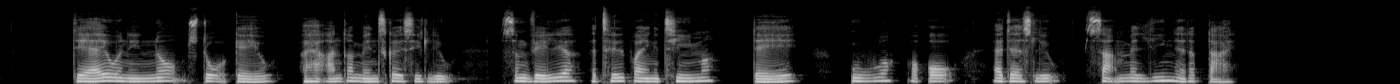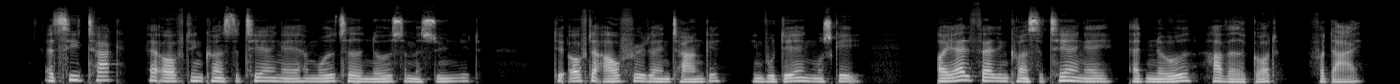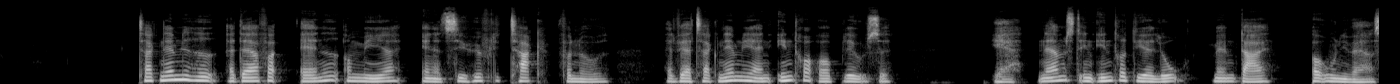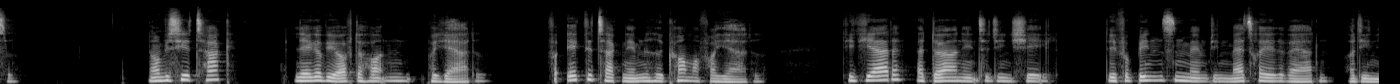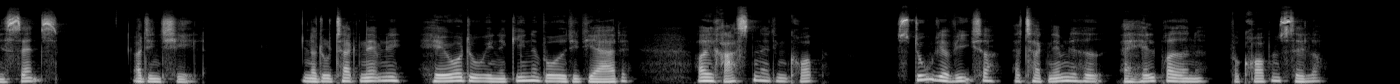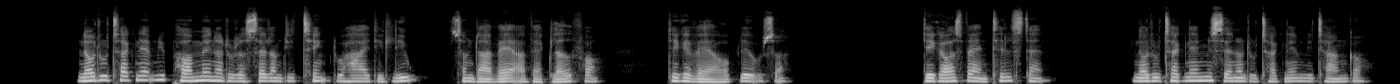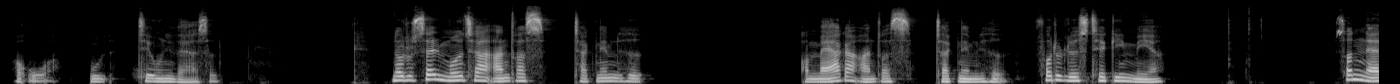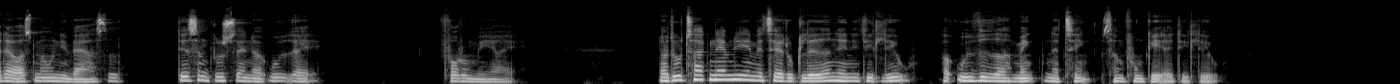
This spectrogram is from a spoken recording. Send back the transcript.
Det er jo en enorm stor gave at have andre mennesker i sit liv, som vælger at tilbringe timer, dage, uger og år af deres liv sammen med lige netop dig. At sige tak er ofte en konstatering af at jeg har modtaget noget, som er synligt. Det er ofte affødt af en tanke, en vurdering måske, og i hvert fald en konstatering af, at noget har været godt for dig. Taknemmelighed er derfor andet og mere end at sige høfligt tak for noget. At være taknemmelig er en indre oplevelse. Ja, nærmest en indre dialog mellem dig og universet. Når vi siger tak, lægger vi ofte hånden på hjertet. For ægte taknemmelighed kommer fra hjertet. Dit hjerte er døren ind til din sjæl. Det er forbindelsen mellem din materielle verden og din essens og din sjæl. Når du er taknemmelig, hæver du energiniveauet i dit hjerte og i resten af din krop. Studier viser, at taknemmelighed er helbredende for kroppens celler. Når du er taknemmelig, påminder du dig selv om de ting, du har i dit liv, som der er værd at være glad for. Det kan være oplevelser. Det kan også være en tilstand. Når du er taknemmelig, sender du taknemmelige tanker og ord ud til universet. Når du selv modtager andres taknemmelighed og mærker andres taknemmelighed, får du lyst til at give mere. Sådan er det også med universet. Det som du sender ud af, får du mere af. Når du er taknemmelig, inviterer du glæden ind i dit liv og udvider mængden af ting, som fungerer i dit liv.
